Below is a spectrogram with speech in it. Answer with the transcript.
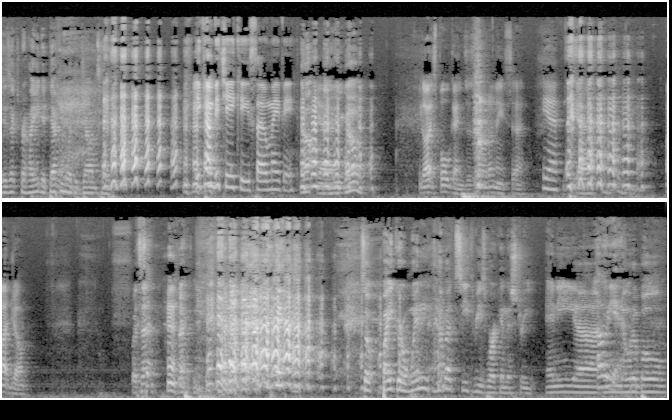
his extra height? It definitely went to John's head. he can be cheeky, so maybe. Oh, There you go. He likes ball games as well, doesn't he? So Yeah. yeah, like John. What's that? So, biker, when? How about C3's work in the street? Any uh, Oh, any yeah. notable?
